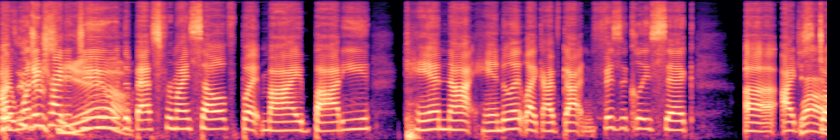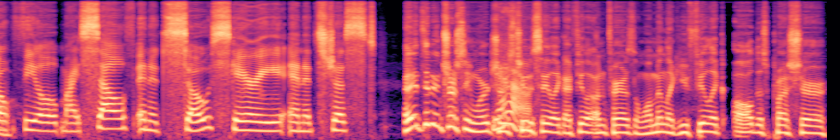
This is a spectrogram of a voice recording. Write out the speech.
I want to try to. Yeah. do the best for myself, but my body cannot handle it. Like I've gotten physically sick. Uh, I just Wow. don't feel myself and it's so scary and it's just And it's an interesting word choice Yeah. too to say like I feel unfair as a woman. Like you feel like all this pressure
